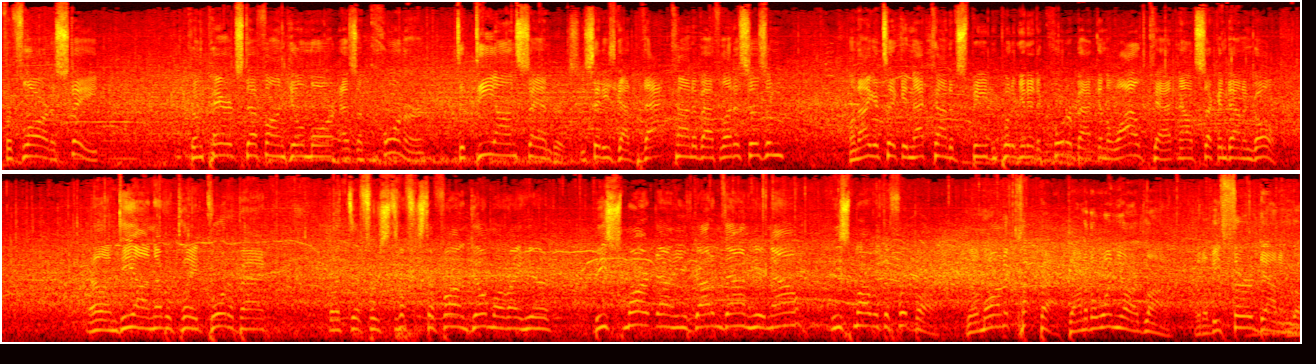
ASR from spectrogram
for Florida State, compared Stephon Gilmore as a corner to Deion Sanders. He said he's got that kind of athleticism. Well, now you're taking that kind of speed and putting it into quarterback in the Wildcat. Now it's second down and goal. Well, and Deion never played quarterback, but uh, for Stephon Gilmore right here, be smart down here. You've got him down here now. Be smart with the football. Gilmore on a cutback down to the one-yard line. It'll be third down and goal.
